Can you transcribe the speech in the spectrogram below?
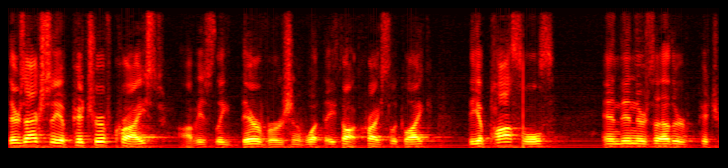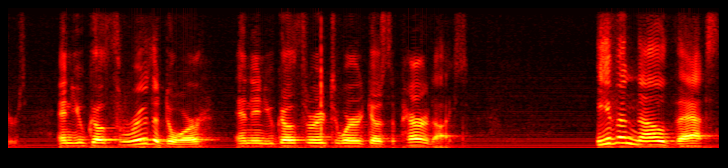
there's actually a picture of Christ, obviously their version of what they thought Christ looked like, the apostles, and then there's other pictures. And you go through the door, and then you go through to where it goes to paradise. Even though that's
